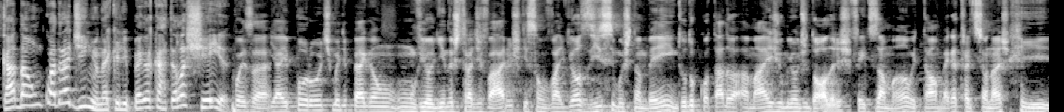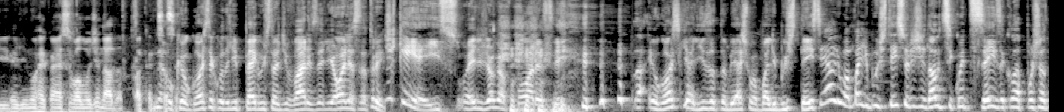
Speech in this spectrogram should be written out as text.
cada um quadradinho, né? Que ele pega a cartela cheia. Pois é. E aí, por último, ele pega um, um violino Stradivarius, que são valiosíssimos também, tudo cotado a mais de um milhão de dólares, feitos à mão e tal, mega tradicionais, e ele não reconhece o valor de nada. Não, o que eu gosto é quando ele pega o Stradivarius, ele olha essa de quem é isso? Aí ele joga fora, assim. Eu gosto que a Lisa também acha uma Stacy. Olha, uma Malibu Stacy original de 56, aquela puxa,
